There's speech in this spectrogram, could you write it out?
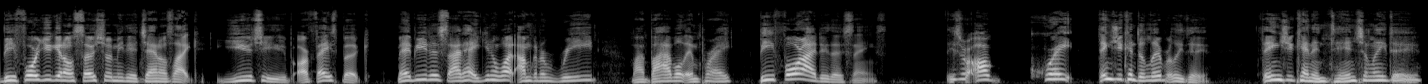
Before you get on social media channels like YouTube or Facebook, maybe you decide, hey, you know what? I'm going to read my Bible and pray before I do those things. These are all great things you can deliberately do, things you can intentionally do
